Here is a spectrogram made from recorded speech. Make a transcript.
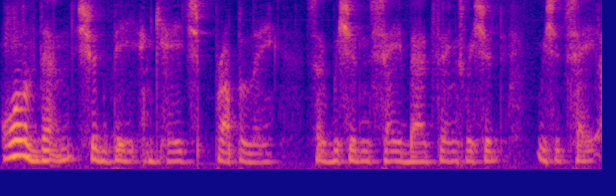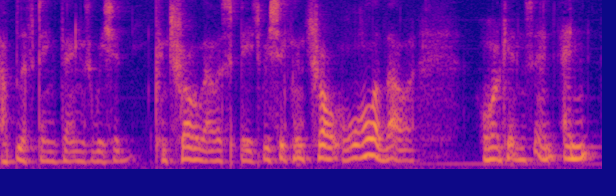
all of them should be engaged properly so we shouldn't say bad things. We should we should say uplifting things. We should control our speech. We should control all of our organs. And and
